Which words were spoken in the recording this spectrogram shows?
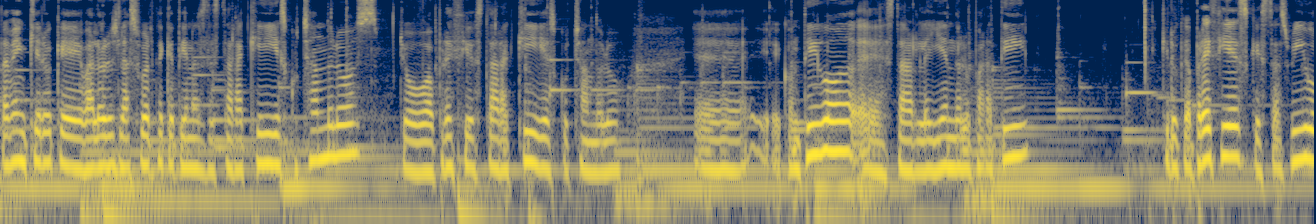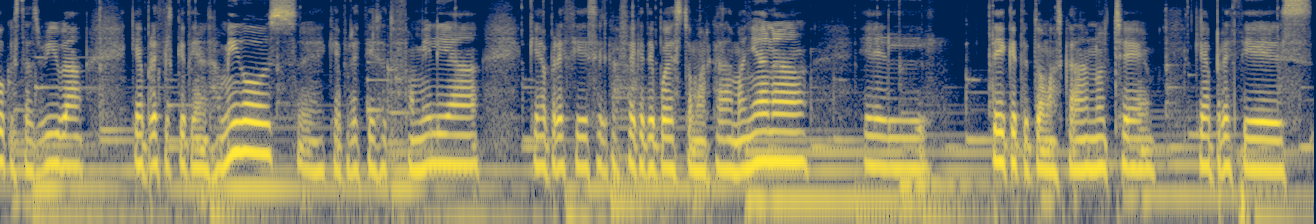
También quiero que valores la suerte que tienes de estar aquí escuchándolos. Yo aprecio estar aquí escuchándolo eh, contigo, eh, estar leyéndolo para ti. Quiero que aprecies que estás vivo, que estás viva, que aprecies que tienes amigos, que aprecies a tu familia, que aprecies el café que te puedes tomar cada mañana, el té que te tomas cada noche, que aprecies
